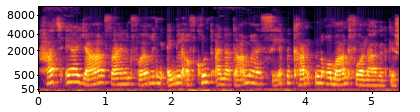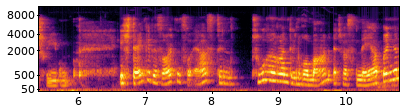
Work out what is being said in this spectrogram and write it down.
hat er ja seinen feurigen Engel aufgrund einer damals sehr bekannten Romanvorlage geschrieben. Ich denke, wir sollten zuerst den Zuhörern den Roman etwas näher bringen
